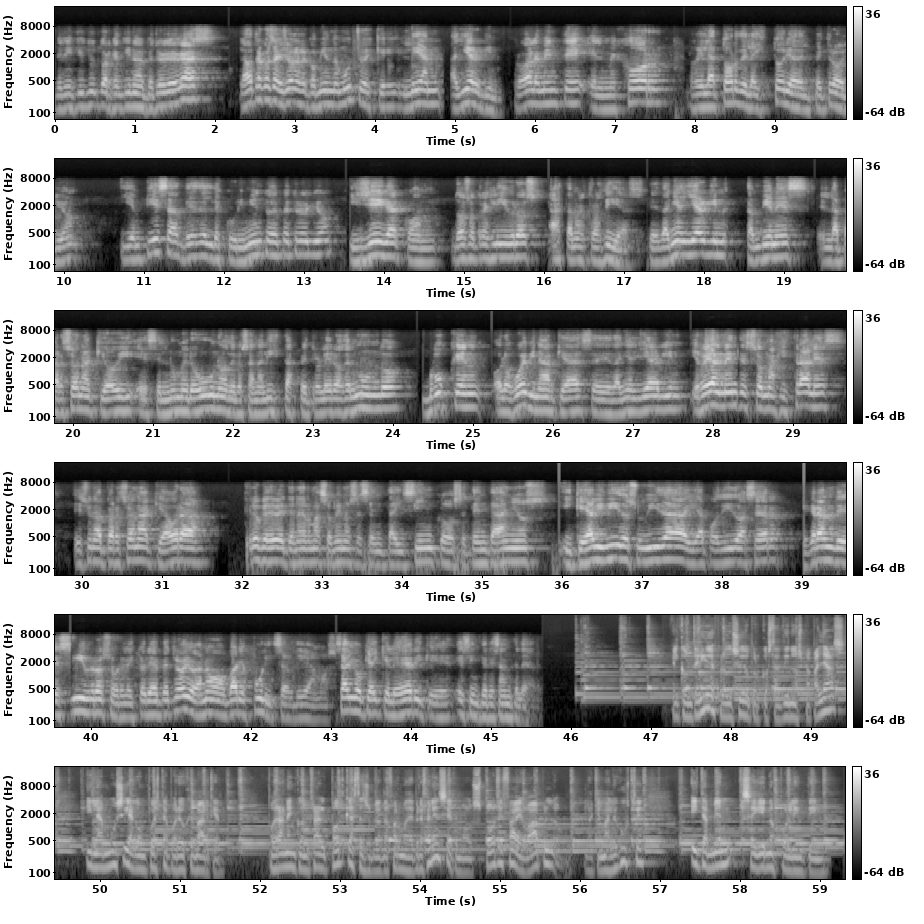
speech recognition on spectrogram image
del Instituto Argentino del Petróleo y Gas. La otra cosa que yo les recomiendo mucho es que lean a Yergin, probablemente el mejor relator de la historia del petróleo, y empieza desde el descubrimiento del petróleo y llega con dos o tres libros hasta nuestros días. Eh, Daniel Yergin también es la persona que hoy es el número uno de los analistas petroleros del mundo. Busquen o los webinars que hace Daniel Yergin y realmente son magistrales. Es una persona que ahora creo que debe tener más o menos 65 o 70 años y que ha vivido su vida y ha podido hacer grandes libros sobre la historia del petróleo, ganó varios Pulitzer, digamos. Es algo que hay que leer y que es interesante leer. El contenido es producido por Constantinos Papayás y la música compuesta por Euge Barker. Podrán encontrar el podcast en su plataforma de preferencia como Spotify o Apple o la que más les guste y también seguirnos por LinkedIn.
